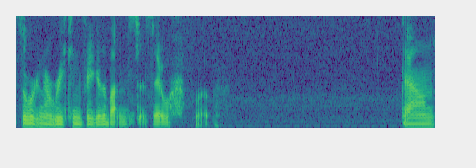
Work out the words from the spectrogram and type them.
So we're going to reconfigure the buttons to say whoa, down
